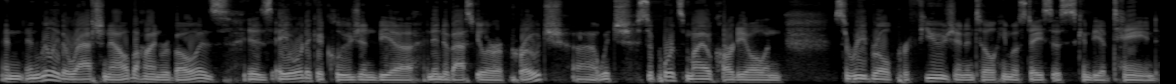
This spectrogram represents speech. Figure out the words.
And, and really, the rationale behind Reboa is, is aortic occlusion via an endovascular approach, uh, which supports myocardial and cerebral perfusion until hemostasis can be obtained.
